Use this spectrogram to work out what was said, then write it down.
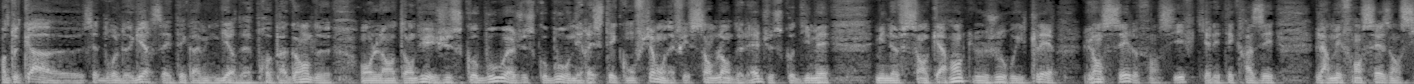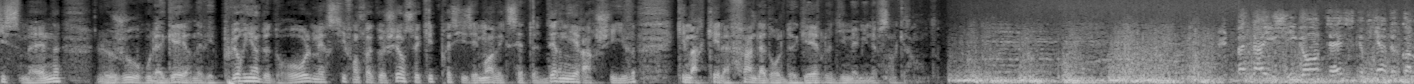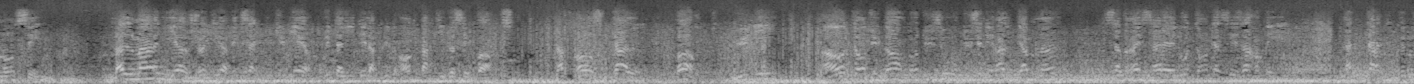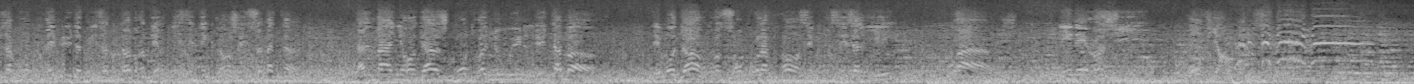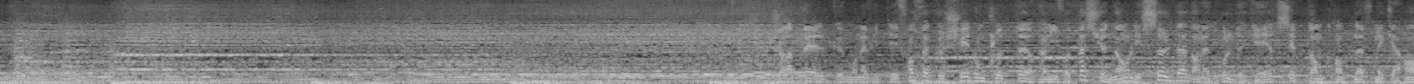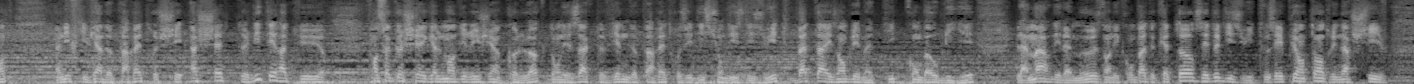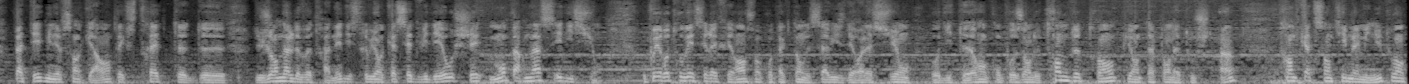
En tout cas, euh, cette drôle de guerre, ça a été quand même une guerre de la propagande. On l'a entendu et jusqu'au bout, jusqu'au bout, on est resté confiant. On a fait semblant de l'être jusqu'au 10 mai 1940, le jour où Hitler lançait l'offensive qui allait écraser l'armée française en six semaines, le jour où la guerre n'avait plus rien de drôle. Merci François Cochet. On se quitte précisément avec cette dernière archive qui marquait la fin de la drôle de guerre le 10 mai 1940. Une bataille gigantesque vient de commencer. L'Allemagne a jeté avec sa coutumière brutalité la plus grande partie de ses forces. La France calme, forte, unie, a entendu l'ordre du jour du général Gamelin qui s'adresse à elle autant qu'à ses armées. L'attaque que nous avons prévue depuis octobre dernier s'est déclenchée ce matin. L'Allemagne engage contre nous une lutte à mort. Les mots d'ordre sont pour la France et pour ses alliés courage, énergie, confiance. Rappelle que mon invité François Cochet, donc l'auteur d'un livre passionnant, Les soldats dans la drôle de guerre, septembre 39 mai 40, un livre qui vient de paraître chez Hachette Littérature. François Cochet a également dirigé un colloque dont les actes viennent de paraître aux éditions 10-18, Batailles emblématiques, combats oubliés, la Marne et la Meuse dans les combats de 14 et de 18. Vous avez pu entendre une archive pâtée de 1940, extraite de, du journal de votre année, distribuée en cassette vidéo chez Montparnasse Éditions. Vous pouvez retrouver ces références en contactant le service des relations auditeurs, en composant le 3230, puis en tapant la touche 1, 34 centimes la minute ou en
